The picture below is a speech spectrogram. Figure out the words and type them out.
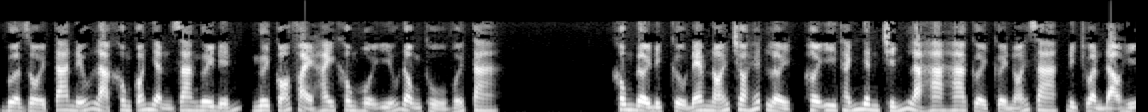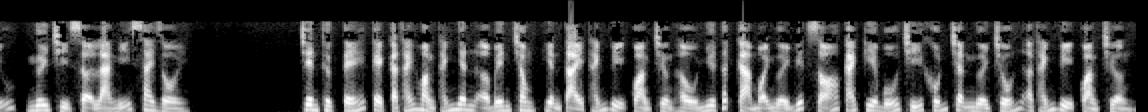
vừa rồi ta nếu là không có nhận ra ngươi đến, ngươi có phải hay không hội yếu động thủ với ta. Không đợi địch cửu đem nói cho hết lời, hơi y thánh nhân chính là ha ha cười cười nói ra, địch chuẩn đạo hữu ngươi chỉ sợ là nghĩ sai rồi. Trên thực tế kể cả Thái Hoàng Thánh Nhân ở bên trong, hiện tại Thánh vị Quảng Trường hầu như tất cả mọi người biết rõ cái kia bố trí khốn trận người trốn ở Thánh vị Quảng Trường.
